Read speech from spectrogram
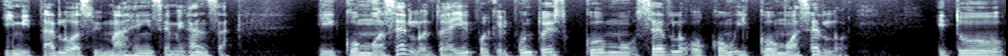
imitarlo a su imagen y semejanza. ¿Y cómo hacerlo? Entonces ahí, porque el punto es cómo serlo o cómo, y cómo hacerlo. Y tú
